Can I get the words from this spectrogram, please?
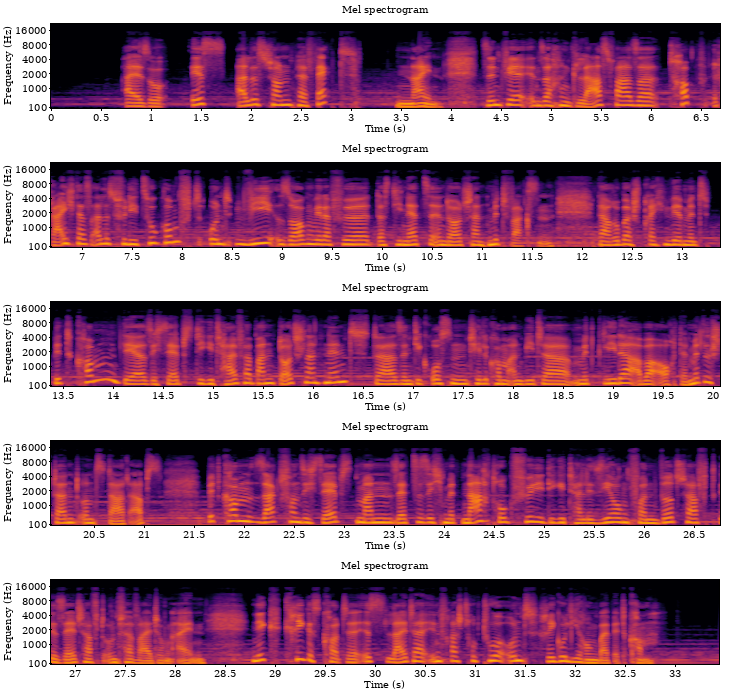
Also ist alles schon perfekt? Nein. Sind wir in Sachen Glasfaser top? Reicht das alles für die Zukunft? Und wie sorgen wir dafür, dass die Netze in Deutschland mitwachsen? Darüber sprechen wir mit Bitkom, der sich selbst Digitalverband Deutschland nennt. Da sind die großen Telekom-Anbieter Mitglieder, aber auch der Mittelstand und Startups. Bitkom sagt von sich selbst, man setze sich mit Nachdruck für die Digitalisierung von Wirtschaft, Gesellschaft und Verwaltung ein. Nick Kriegeskotte ist Leiter Infrastruktur und Regulierung bei Bitkom.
